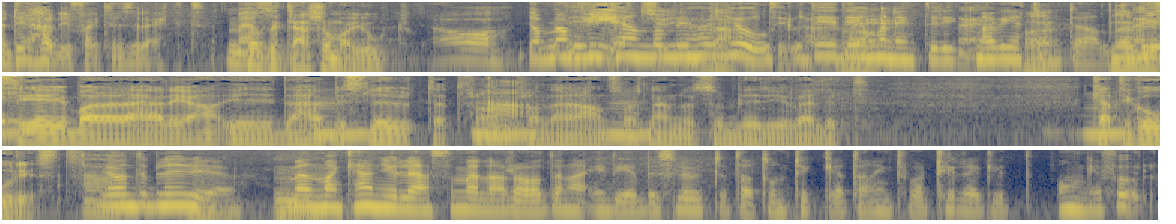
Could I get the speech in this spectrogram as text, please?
Ja, Det hade ju faktiskt räckt. Men, Fast det kanske de har gjort. ja, ja, man det vet kan de ju ha gjort. Och det är det man inte riktigt, man vet ju Nej. inte allt. När vi ser ju bara det här i, i det här Mm. beslutet från, Ja. från den här ansvarsnämnden så blir det ju väldigt kategoriskt. Ja det blir det ju. Mm. Men man kan ju läsa mellan raderna i det beslutet att de tycker att han inte var tillräckligt ångerfull.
